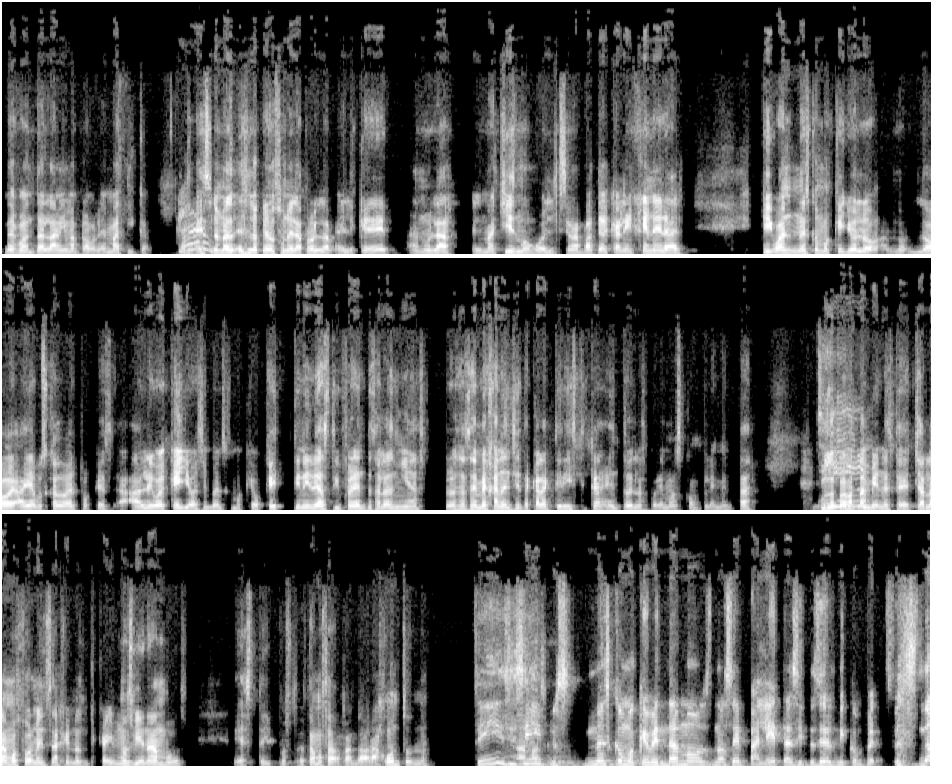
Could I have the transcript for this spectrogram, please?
de afrontar la misma problemática. es, lo es, lo que nos une el querer anular el machismo o el sistema patriarcal en general que igual no es como que yo lo, lo haya buscado a él porque habla igual que yo, simplemente es como que, ok, tiene ideas diferentes a las mías, pero se asemejan en cierta característica, entonces las podemos complementar. Sí. Uno, también este, charlamos por mensaje, nos caímos bien ambos, este, y pues estamos trabajando ahora juntos, ¿no? Sí, sí, sí, pues no es como que vendamos, no sé, paletas y tú seas mi competencia, no.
